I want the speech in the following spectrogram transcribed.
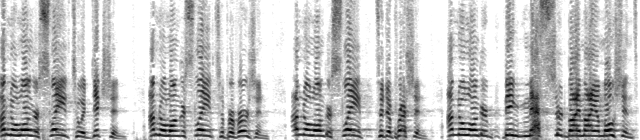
I'm no longer slave to addiction. I'm no longer slave to perversion. I'm no longer slave to depression. I'm no longer being mastered by my emotions.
